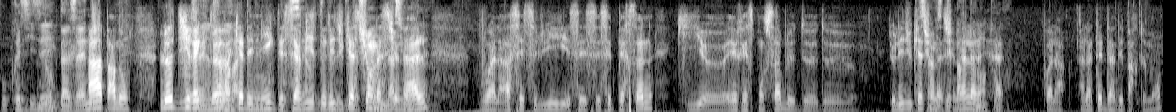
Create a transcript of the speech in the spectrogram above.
Faut préciser. Donc Dazen. Ah pardon, le directeur académique des services de l'éducation nationale. Voilà, c'est celui, c'est cette personne qui euh, est responsable de, de, de l'éducation nationale, à, voilà, à la tête d'un département,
